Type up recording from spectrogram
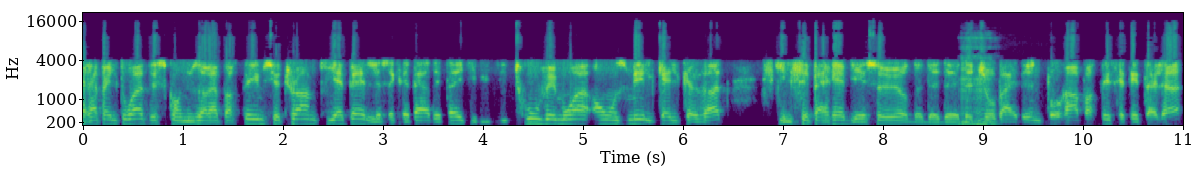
Rappelle-toi de ce qu'on nous a rapporté, M. Trump, qui appelle le secrétaire d'État et qui lui dit Trouvez-moi 11 000 quelques votes ce qui le séparait bien sûr de, de, de, mhm. Joe Biden pour remporter cet État-là.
